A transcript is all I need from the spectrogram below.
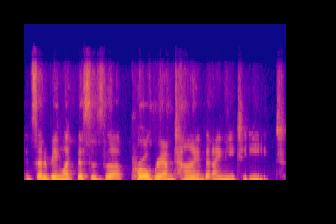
instead of being like this is the program time that i need to eat.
